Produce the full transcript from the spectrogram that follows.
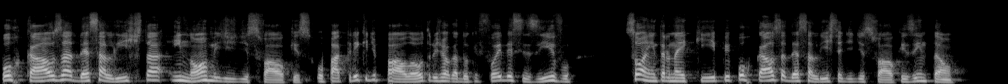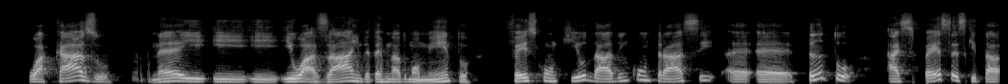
por causa dessa lista enorme de desfalques. O Patrick de Paula, outro jogador que foi decisivo, só entra na equipe por causa dessa lista de desfalques. Então, o acaso né, e, e, e, e o azar, em determinado momento, fez com que o dado encontrasse é, é, tanto as peças que, tá,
